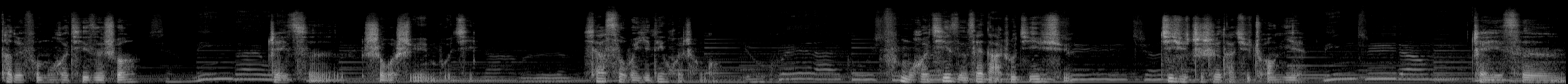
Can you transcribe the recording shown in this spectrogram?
他对父母和妻子说：“这次是我时运不济，下次我一定会成功。”父母和妻子再拿出积蓄，继续支持他去创业。这一次，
